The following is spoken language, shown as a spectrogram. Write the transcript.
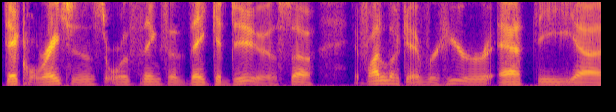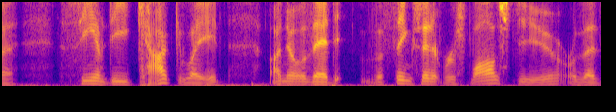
declarations or things that they could do. So if I look over here at the uh, CMD calculate, I know that the things that it responds to or that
